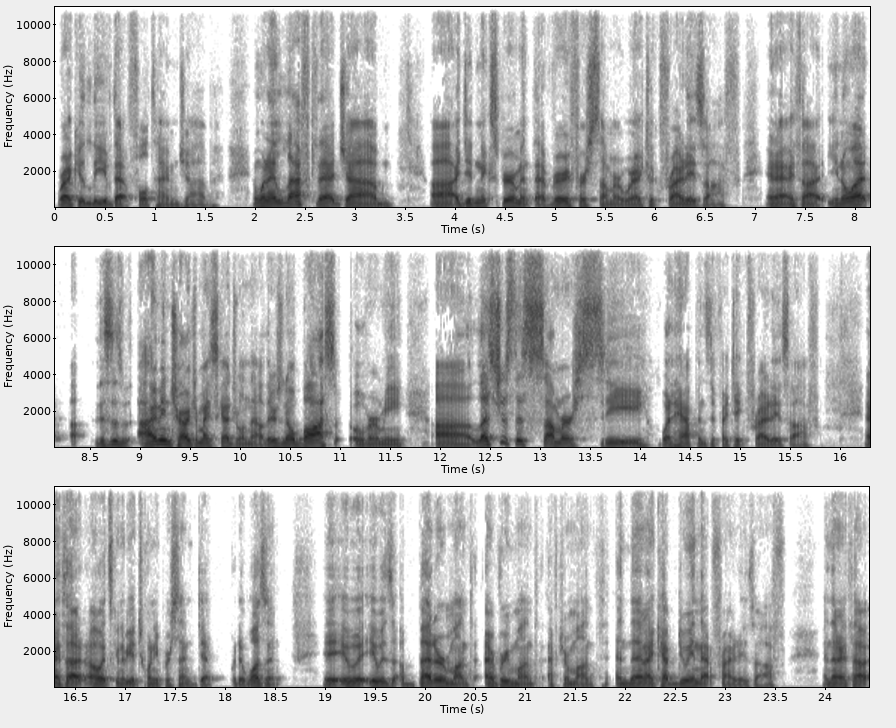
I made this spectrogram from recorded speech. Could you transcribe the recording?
where I could leave that full time job. And when I left that job, uh, I did an experiment that very first summer where I took Fridays off. And I, thought, you know what? Uh, this is, I'm in charge of my schedule now. There's no boss over me. Uh, let's just this summer see what happens if I take Fridays off. And I thought, oh, it's going to be a 20% dip, but it wasn't. It, it, it, was a better month every month after month. And then I kept doing that Fridays off. And then I thought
